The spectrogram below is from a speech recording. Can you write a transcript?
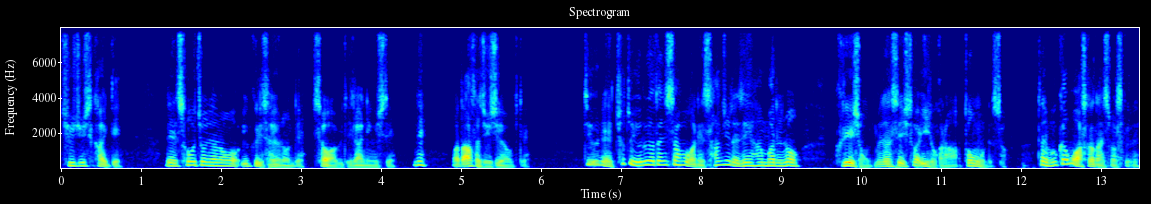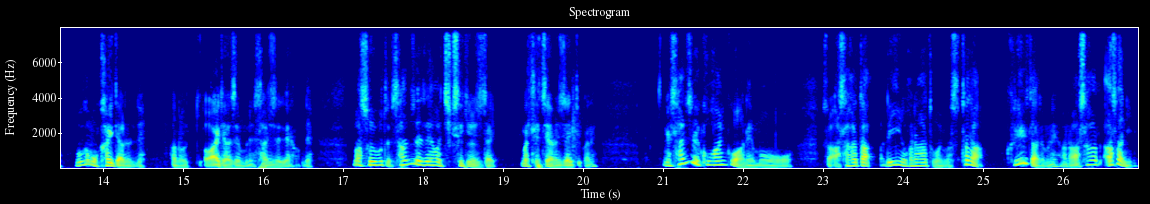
集中して書いてで早朝にあのゆっくり白湯飲んでシャワー浴びてランニングしてでまた朝11時に起きて。っていうねちょっと夜型にした方がね30代前半までのクリエーション目指してる人はいいのかなと思うんですよ。ただ僕はもう朝方にしますけどね。僕はもう書いてあるんであのアイデアは全部ね30代前半で。まあそういうことで30代前半は蓄積の時代、まあ、徹夜の時代っていうかね。30代後半以降はねもうそ朝方でいいのかなと思います。ただクリエイターでもねあの朝朝に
